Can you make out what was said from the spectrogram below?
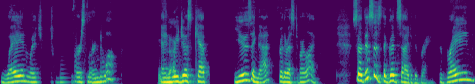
way in which we first learned to walk exactly. and we just kept using that for the rest of our life so this is the good side of the brain the brain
